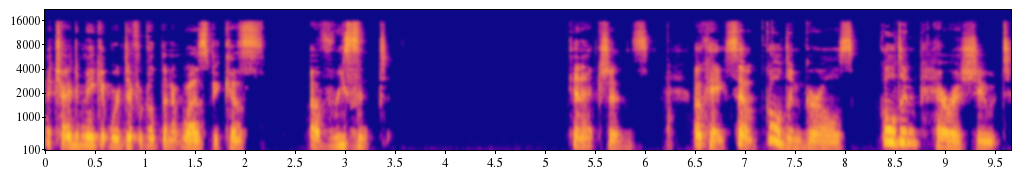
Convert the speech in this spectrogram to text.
I tried to make it more difficult than it was because of recent connections. Okay, so Golden Girls, Golden Parachute,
